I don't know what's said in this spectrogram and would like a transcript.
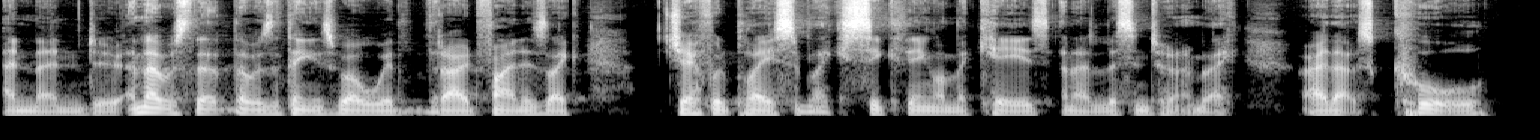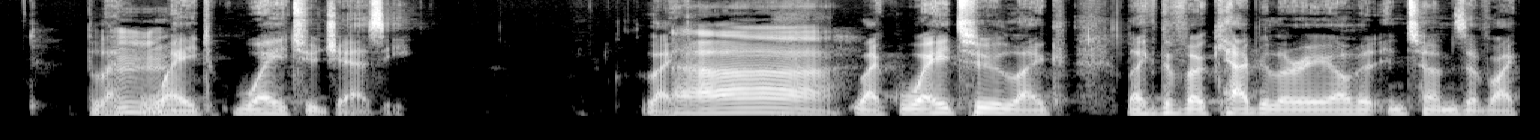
and then do and that was the that was the thing as well with that I'd find is like Jeff would play some like sick thing on the keys and I'd listen to it and I'm like all right that was cool but like Mm. way way too jazzy like Ah. like way too like like the vocabulary of it in terms of like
